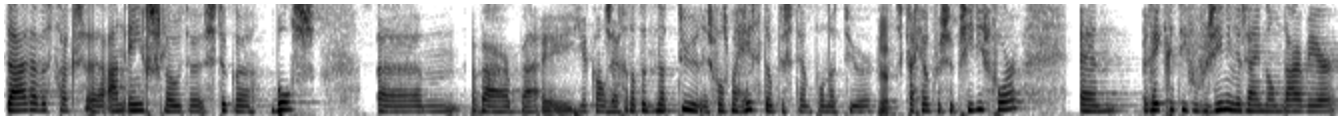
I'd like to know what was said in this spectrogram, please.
Daar hebben we straks eh aaneengesloten stukken bos. Ehm, waarbij je kan zeggen dat het natuur is. Volgens mij heeft het ook de stempel natuur. Ja. Dus krijg je ook weer subsidies voor. En recreatieve voorzieningen zijn dan daar weer,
